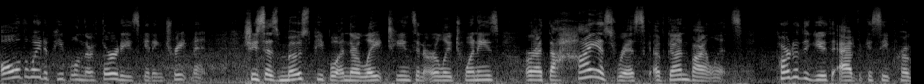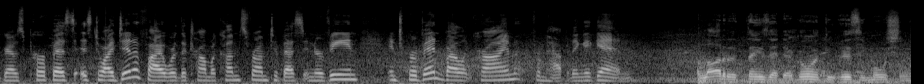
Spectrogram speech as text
all the way to people in their 30s getting treatment. She says most people in their late teens and early 20s are at the highest risk of gun violence. Part of the youth advocacy program's purpose is to identify where the trauma comes from to best intervene and to prevent violent crime from happening again. A lot of the things that they're going through is emotional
